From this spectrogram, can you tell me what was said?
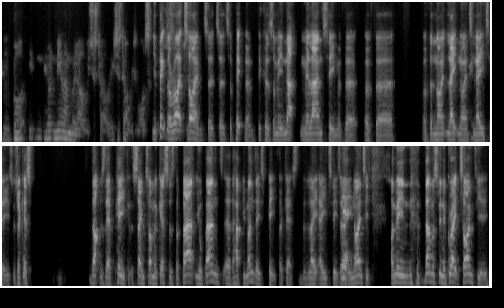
Hmm. but you know, Milan would always just always just always was. You picked the right time to, to, to pick them because I mean that Milan team of the of the of the ni- late 1980s, which I guess that was their peak at the same time. I guess as the band, your band, uh, the Happy Mondays peak. I guess the late 80s, early Yeah. 90s. I mean that must have been a great time for you.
